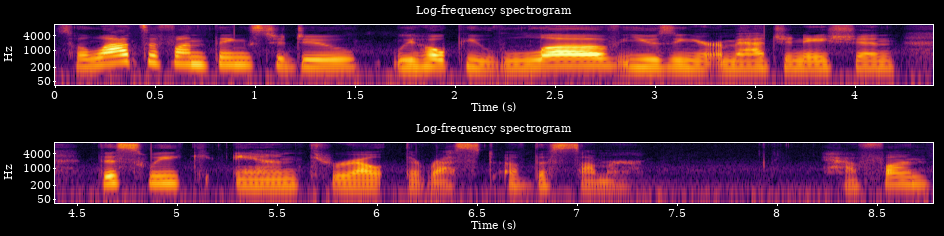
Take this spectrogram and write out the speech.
So lots of fun things to do. We hope you love using your imagination this week and throughout the rest of the summer. Have fun.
